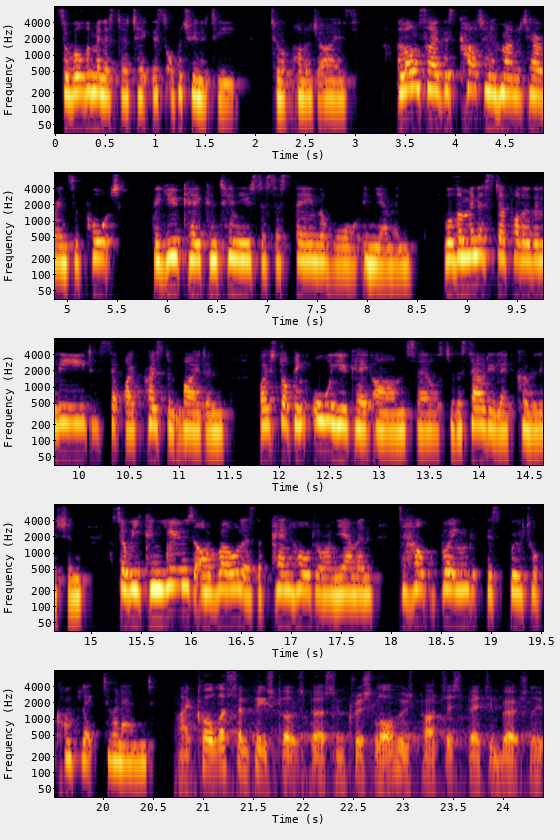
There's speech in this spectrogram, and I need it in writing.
So, will the minister take this opportunity to apologise? Alongside this cut in humanitarian support, the UK continues to sustain the war in Yemen. Will the minister follow the lead set by President Biden by stopping all UK arms sales to the Saudi led coalition so we can use our role as the penholder on Yemen to help bring this brutal conflict to an end? I call SNP spokesperson Chris Law, who's participating virtually,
